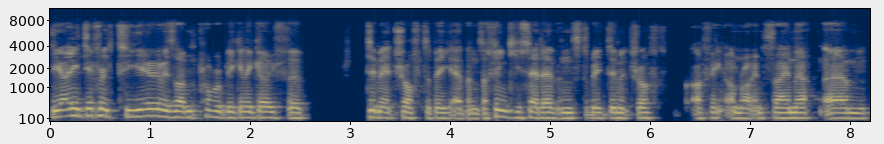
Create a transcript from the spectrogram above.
The only difference to you is I'm probably going to go for Dimitrov to beat Evans. I think you said Evans to beat Dimitrov. I think I'm right in saying that um,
